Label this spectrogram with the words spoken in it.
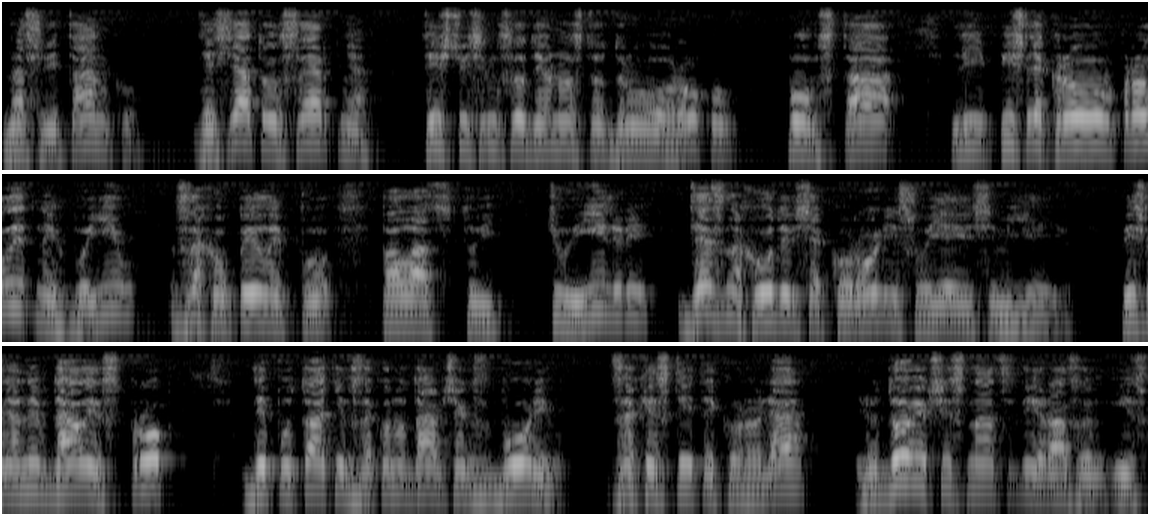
На світанку 10 серпня 1792 року повсталі після кровопролитних боїв захопили палац Туй- Тюїльрі, де знаходився король із своєю сім'єю. Після невдалих спроб депутатів законодавчих зборів захистити короля, Людовік XVI разом із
